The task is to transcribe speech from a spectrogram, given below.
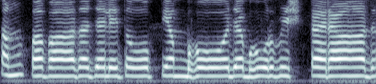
സംപപാദജലിതോപ്യംഭോജഭൂർവിഷ്ടരാത്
